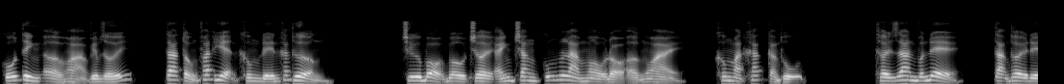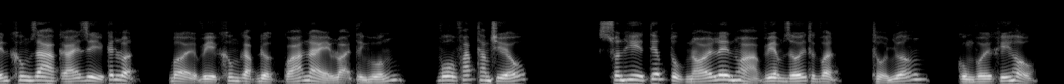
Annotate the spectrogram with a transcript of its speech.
Cố tình ở hỏa viêm giới, ta tổng phát hiện không đến khác thường. Trừ bỏ bầu trời ánh trăng cũng là màu đỏ ở ngoài, không mặt khác cảm thụ. Thời gian vấn đề, tạm thời đến không ra cái gì kết luận, bởi vì không gặp được quá này loại tình huống, vô pháp tham chiếu. Xuân Hy tiếp tục nói lên hỏa viêm giới thực vật, thổ nhưỡng, cùng với khí hậu.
